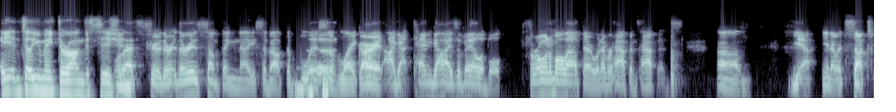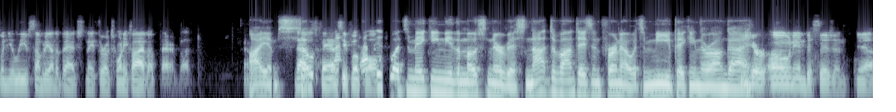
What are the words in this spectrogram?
until you make the wrong well, decision. that's true. There, there is something nice about the bliss of like, all right, I got ten guys available, throwing them all out there. Whatever happens, happens. Um, yeah, you know, it sucks when you leave somebody on the bench and they throw twenty five up there, but I am so. fantasy That football. is what's making me the most nervous. Not Devontae's Inferno. It's me picking the wrong guy. Your own indecision. Yeah.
